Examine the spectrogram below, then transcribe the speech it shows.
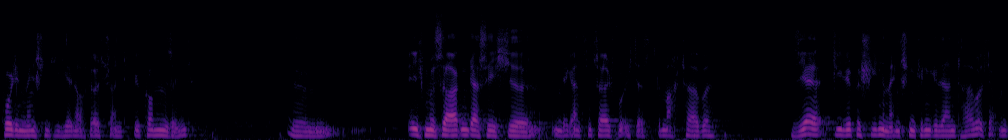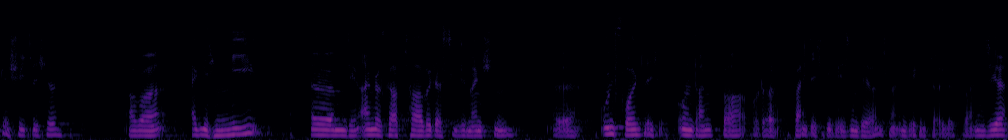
vor den Menschen, die hier nach Deutschland gekommen sind. Ähm, ich muss sagen, dass ich äh, in der ganzen Zeit, wo ich das gemacht habe, sehr viele verschiedene Menschen kennengelernt habe, sehr unterschiedliche, aber eigentlich nie ähm, den Eindruck gehabt habe, dass diese Menschen äh, unfreundlich, undankbar oder feindlich gewesen wären, sondern im Gegenteil. Das war eine sehr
